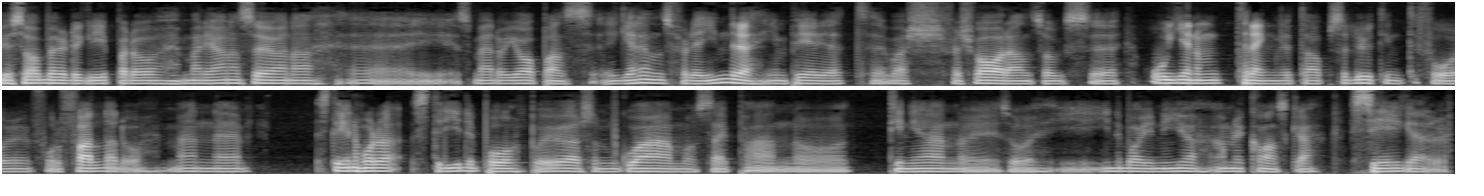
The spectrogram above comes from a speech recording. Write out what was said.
USA började gripa då Marianasöarna eh, som är då Japans gräns för det inre imperiet eh, vars försvar ansågs eh, ogenomträngligt och absolut inte får, får falla då. Men eh, stenhårda strider på, på öar som Guam och Saipan och Tinian och så innebar ju nya amerikanska segrar.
